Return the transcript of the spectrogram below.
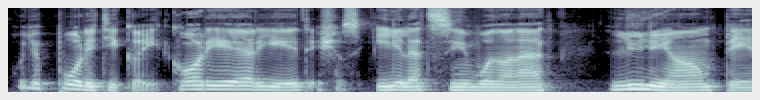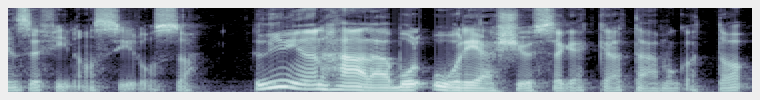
hogy a politikai karrierjét és az életszínvonalát Lilian pénze finanszírozza. Lilian hálából óriási összegekkel támogatta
